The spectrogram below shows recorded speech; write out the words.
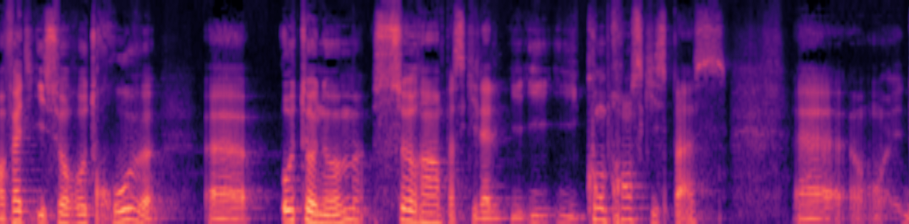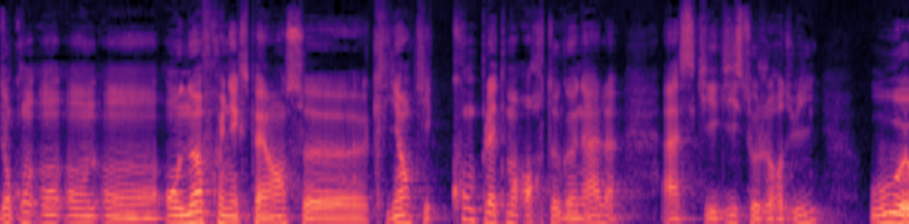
en fait, il se retrouve euh, autonome, serein, parce qu'il il, il comprend ce qui se passe. Euh, donc on, offre une expérience euh, client qui est complètement orthogonale à ce qui existe aujourd'hui, où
